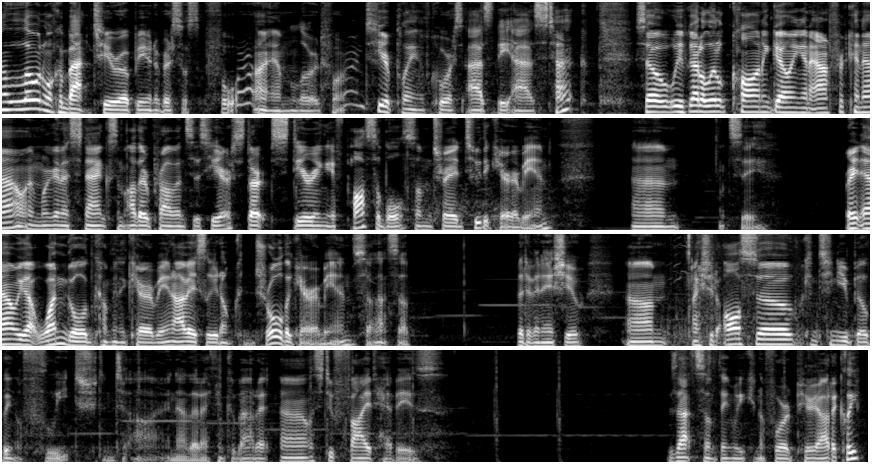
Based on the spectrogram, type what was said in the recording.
Hello and welcome back to Europa Universalis 4. I am Lord Forwind, here playing of course as the Aztec. So we've got a little colony going in Africa now and we're going to snag some other provinces here, start steering if possible some trade to the Caribbean. Um, let's see. Right now we got one gold coming to Caribbean, obviously we don't control the Caribbean so that's a bit of an issue. Um, I should also continue building a fleet, shouldn't I? Now that I think about it. Uh, let's do five heavies. Is that something we can afford periodically?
